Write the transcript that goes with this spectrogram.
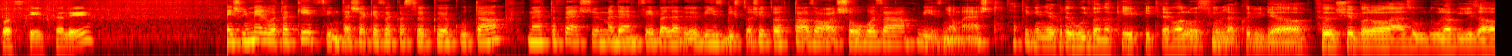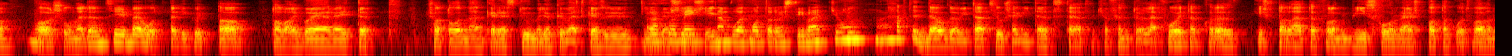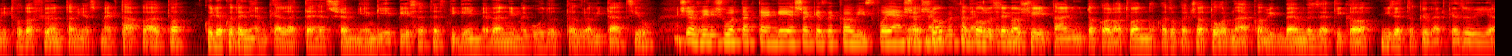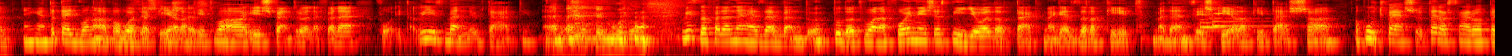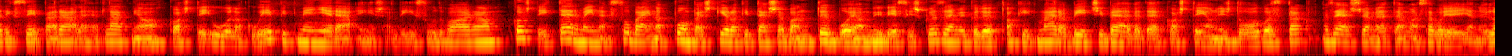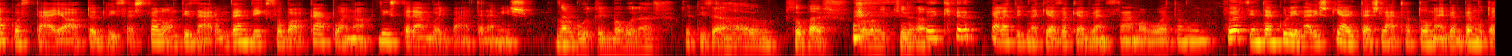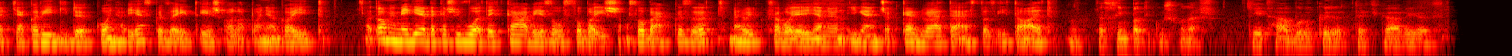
kastély felé. És hogy miért voltak kétszintesek ezek a szökőkutak? Mert a felső medencébe levő víz biztosította az alsóhoz a víznyomást. Hát igen, gyakorlatilag úgy vannak építve valószínűleg, hogy ugye a felsőből alázódul a víz a alsó medencébe, ott pedig ott a talajba elrejtett csatornán keresztül megy a következő Akkor még nem volt motoros szivattyú. Hát de a gravitáció segített, tehát hogyha föntől lefolyt, akkor az, és találtak valami vízforrást, patakot, valamit odafönt, ami ezt megtáplálta, akkor gyakorlatilag nem kellett ehhez semmilyen gépészetet igénybe venni, megoldotta a gravitáció. És ezért is voltak tengelyesek ezek a vízfolyások. Sok, hát valószínűleg a sétányútak alatt vannak azok a csatornák, amikben vezetik a vizet a következő ilyen. Igen, tehát egy vonalba voltak kialakítva, és fentről lefele folyt a víz bennük, tehát nem, módon. visszafele nehezebben tudott volna folyni, és ezt így oldották meg ezzel a két medencés kialakítással. A kút felső teraszáról pedig szépen rá lehet látni a kastély U alakú építményére és a díszudvarra. A kastély termeinek, szobáinak pompás kialakításában több olyan művész is közreműködött, akik már a Bécsi Belveder kastélyon is dolgoztak. Az első emeleten van Szavolyai Jenő lakosztálya, több díszes szalon, 13 vendégszoba, kápolna, díszterem vagy bálterem is. Nem volt egy babonás, hogy 13 szobás valamit csinál. Igen. Ja, lehet, hogy neki ez a kedvenc száma volt amúgy. Földszinten kulináris kiállítás látható, melyben bemutatják a régi idők konyhai eszközeit és alapanyagait. Hát ami még érdekes, hogy volt egy kávézó szoba is a szobák között, mert hogy Szavolyai Jenőn igencsak kedvelte ezt az italt. Ez szimpatikus vonás. Két háború között egy kávé az.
